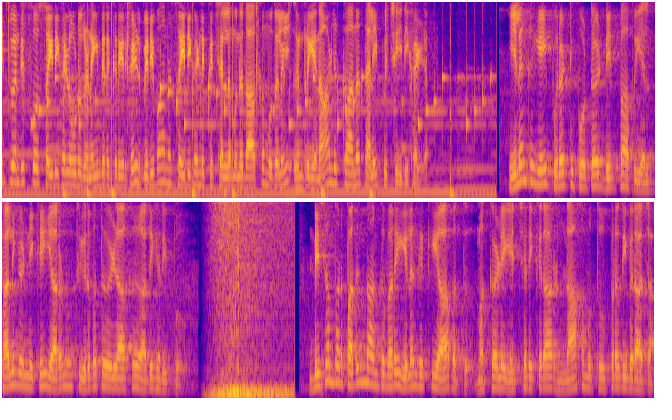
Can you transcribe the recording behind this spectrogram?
டுவெண்டி போர் செய்திகளோடு இணைந்திருக்கிறீர்கள். விரிவான செய்திகளுக்கு செல்ல முன்னதாக முதலில் இன்றைய நாளுக்கான தலைப்புச் செய்திகள். இலங்கையை புரட்டி போட்ட டிட்பா புயல் பலி எண்ணிக்கை அறுநூற்று இருபத்தி ஏழாக அதிகரிப்பு. டிசம்பர் பதினான்கு வரை இலங்கைக்கு ஆபத்து. மக்களை எச்சரிக்கிறார் நாகமுத்து பிரதீபராஜா.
